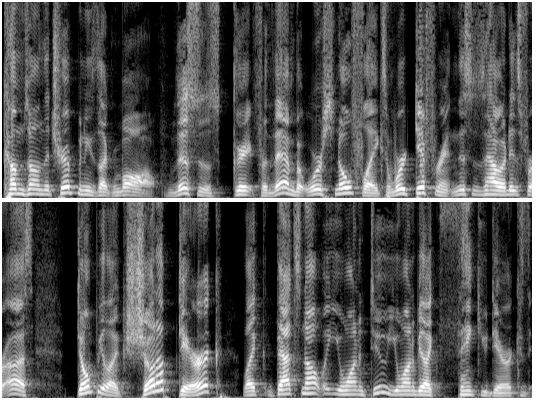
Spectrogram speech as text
comes on the trip and he's like, well, this is great for them, but we're snowflakes and we're different and this is how it is for us. Don't be like, shut up, Derek. Like, that's not what you want to do. You want to be like, thank you, Derek, because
